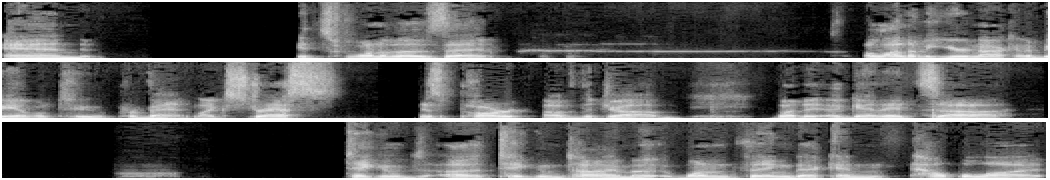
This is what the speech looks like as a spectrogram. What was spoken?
and it's one of those that a lot of it you're not going to be able to prevent. Like stress is part of the job, but again, it's uh, taking uh, taking time. Uh, one thing that can help a lot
